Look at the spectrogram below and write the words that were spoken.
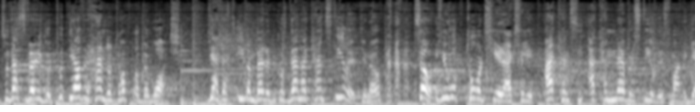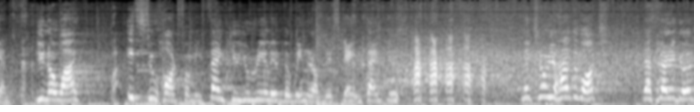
So that's very good. Put the other hand on top of the watch. Yeah, that's even better because then I can't steal it, you know? so if you walk towards here, actually, I can see, I can never steal this one again. You know why? Why? It's too hard for me. Thank you. You're really the winner of this game. Thank you. Make sure you have the watch. That's very good.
